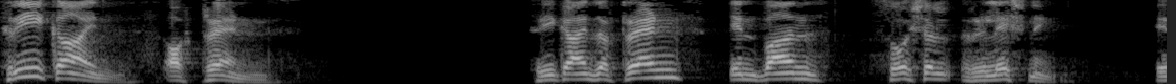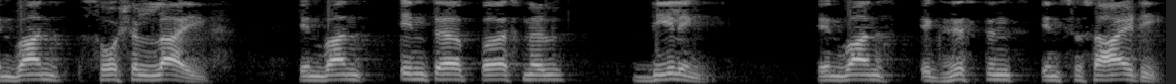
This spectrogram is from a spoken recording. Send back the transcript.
three kinds of trends. Three kinds of trends in one's social relationing, in one's social life, in one's interpersonal dealing in one's existence in society.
